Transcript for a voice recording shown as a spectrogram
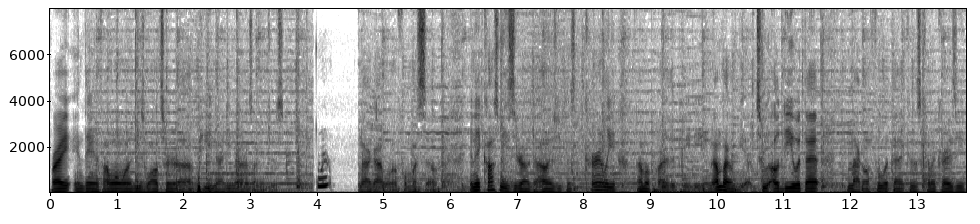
right? And then if I want one of these Walther uh, P99s, I can just now I got one for myself. And it cost me zero dollars because currently I'm a part of the PD. And I'm not to get too OD with that. I'm not to fool with that because it's kind of crazy.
